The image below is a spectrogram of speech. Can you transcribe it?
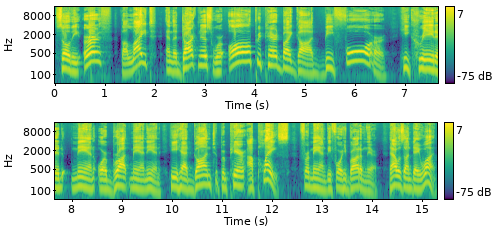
So the earth, the light, and the darkness were all prepared by God before he created man or brought man in. He had gone to prepare a place for man before he brought him there. That was on day one.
